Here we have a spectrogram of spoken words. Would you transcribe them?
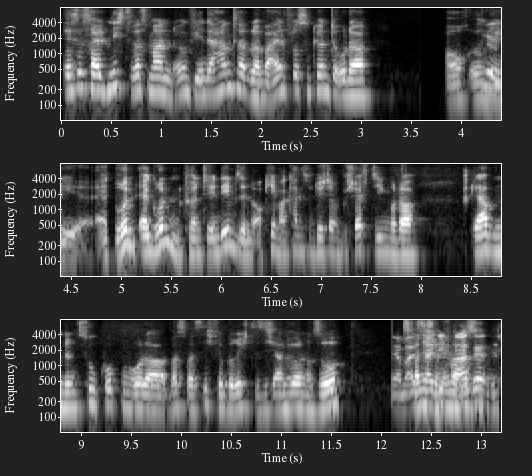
es ist halt nichts, was man irgendwie in der Hand hat oder beeinflussen könnte oder auch irgendwie ergründen, ergründen könnte in dem Sinne. Okay, man kann sich natürlich damit beschäftigen oder Sterbenden zugucken oder was weiß ich für Berichte sich anhören und so. Ja, aber es ist halt die Frage,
